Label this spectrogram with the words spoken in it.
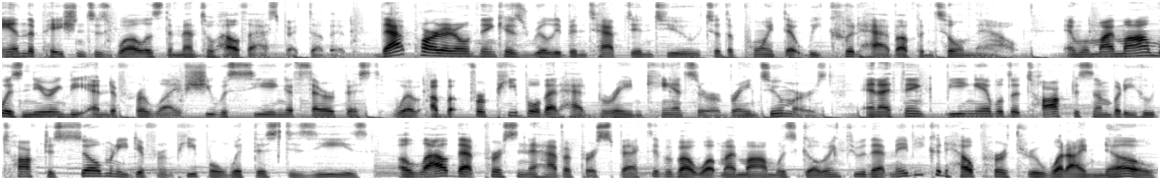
and the patients as well is the mental health aspect of it. That part I don't think has really been tapped into to the point that we could have up until now. And when my mom was nearing the end of her life, she was seeing a therapist uh, for people that had brain cancer or brain tumors. And I think being able to talk to somebody who talked to so many different people with this disease allowed that person to have a perspective about what my mom was going through that maybe could help her through what I know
